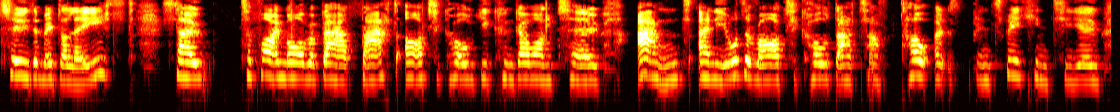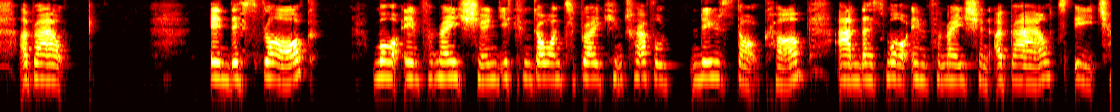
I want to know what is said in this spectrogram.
to the Middle East. So to find more about that article you can go on to and any other article that I've told uh, has been speaking to you about in this vlog. More information you can go on to breakingtravelnews.com and there's more information about each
